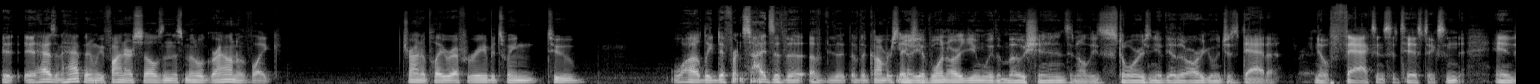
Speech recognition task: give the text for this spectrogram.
it, it hasn't happened. We find ourselves in this middle ground of like trying to play referee between two wildly different sides of the of the of the you know conversation. you have one arguing with emotions and all these stories and you have the other arguing with just data you know facts and statistics and and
